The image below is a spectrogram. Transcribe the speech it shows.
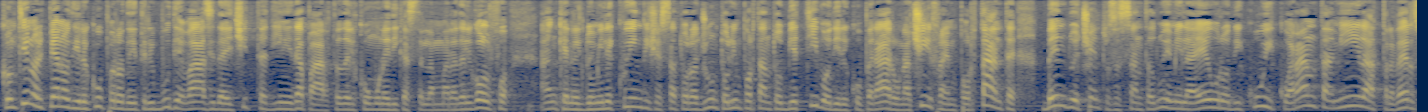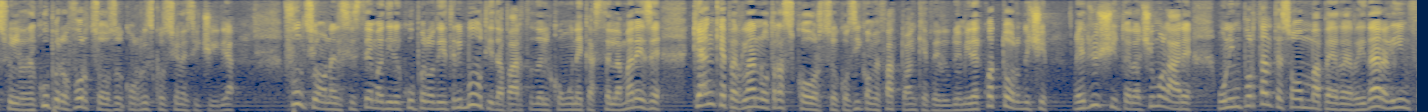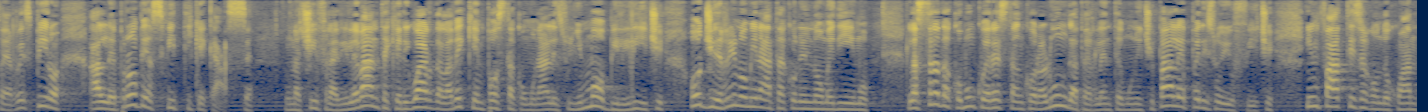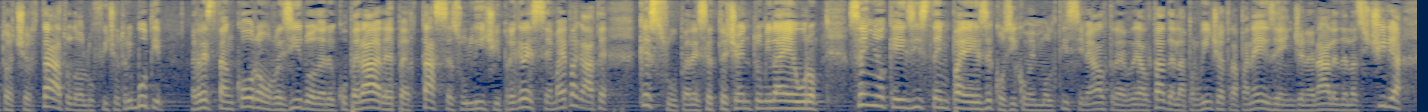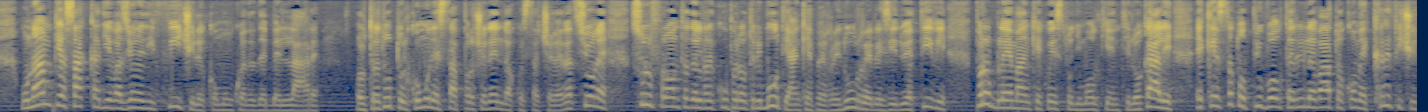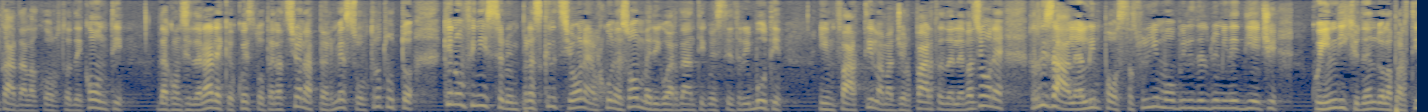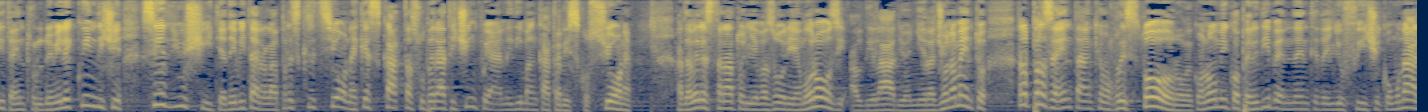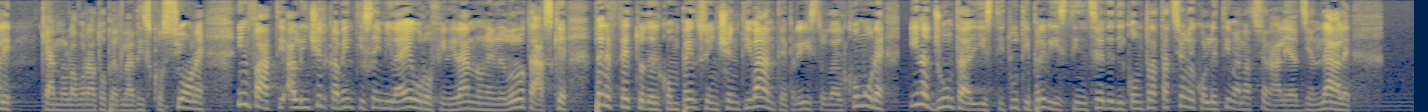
Continua il piano di recupero dei tributi evasi dai cittadini da parte del comune di Castellammare del Golfo. Anche nel 2015 è stato raggiunto l'importante obiettivo di recuperare una cifra importante, ben 262 mila euro, di cui 40 mila attraverso il recupero forzoso con riscossione Sicilia. Funziona il sistema di recupero dei tributi da parte del comune castellammarese che anche per l'anno trascorso, così come fatto anche per il 2014, è riuscito a racimolare un'importante somma per ridare linfa e respiro alle proprie asfittiche casse. Una cifra rilevante che riguarda la vecchia imposta comunale sugli immobili l'ICI, oggi rinominata con il nome di IMU. La strada comunque resta ancora lunga per l'ente municipale e per i suoi uffici. Infatti, secondo quanto accertato dall'ufficio tributi, resta ancora un residuo da recuperare per tasse sull'ICI pregresse mai pagate che supera i 700.000 euro, segno che esiste in paese, così come in moltissime altre realtà della provincia trapanese e in generale della Sicilia, un'ampia sacca di evasione difficile comunque da debellare. Oltretutto il Comune sta procedendo a questa accelerazione sul fronte del recupero tributi anche per ridurre i residui attivi, problema anche questo di molti enti locali e che è stato più volte rilevato come criticità dalla Corte dei Conti. Da considerare che questa operazione ha permesso oltretutto che non finissero in prescrizione alcune somme riguardanti questi tributi. Infatti la maggior parte dell'evasione risale all'imposta sugli immobili del 2010, quindi, chiudendo la partita entro il 2015, si è riusciti ad evitare la prescrizione che scatta superati 5 anni di mancata riscossione. Ad avere stanato gli evasori e morosi, al di là di ogni ragionamento, rappresenta anche un ristoro economico per i dipendenti degli uffici comunali che hanno lavorato per la riscossione. Infatti, all'incirca 26.000 euro finiranno nelle loro tasche per effetto del compenso incentivante previsto dal Comune, in aggiunta agli istituti previsti in sede di contrattazione collettiva nazionale e aziendale.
